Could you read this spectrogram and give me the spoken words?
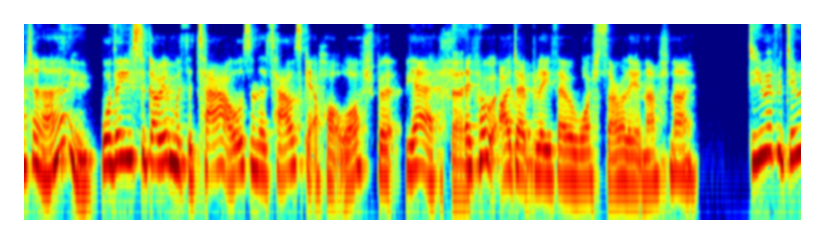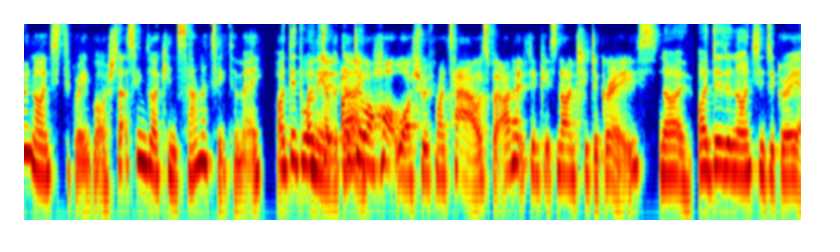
I don't know. Well, they used to go in with the towels, and the towels get hot wash. But yeah, Okay. they probably. I don't believe they were washed thoroughly enough. No, Do you ever do a ninety degree wash? That seems like insanity to me. I did I one the do, other day. I do a hot wash with my towels, but I don't think it's ninety degrees. no, I did a ninety degree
